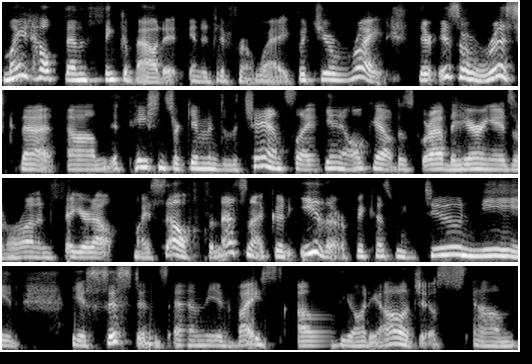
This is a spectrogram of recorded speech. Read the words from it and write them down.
might help them think about it in a different way. But you're right, there is a risk that um, if patients are given to the chance, like, you know, okay, I'll just grab the hearing aids and run and figure it out myself. And that's not good either, because we do need the assistance and the advice of the audiologists. Um,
